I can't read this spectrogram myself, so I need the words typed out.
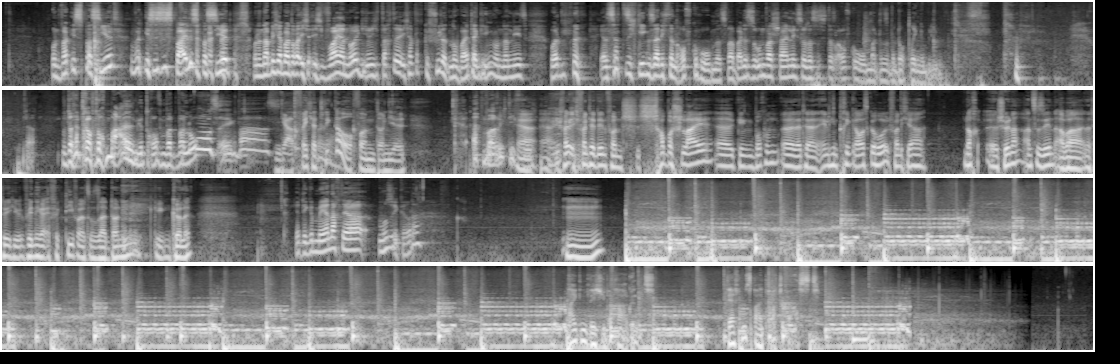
Und was ist passiert? Was ist, es ist beides passiert. Und dann habe ich aber, ich, ich war ja neugierig. Ich dachte, ich habe das Gefühl, dass es noch weiterging. Und dann jetzt wollten, ja, das hat sich gegenseitig dann aufgehoben. Das war beides so unwahrscheinlich, so dass es sich das aufgehoben hat. Dann sind wir doch drin geblieben. ja. Und dann hat er auch noch Malen getroffen. Was war los? Irgendwas? Ja, frecher Trick da auch von Daniel. War richtig Ja, ja. Ich, fand, ich fand ja den von Sch- Schauberschlei äh, gegen Bochum, äh, der hat ja einen ähnlichen Trick rausgeholt. Fand ich ja noch äh, schöner anzusehen, aber natürlich weniger effektiv als unser Donny gegen Kölle. Ja, denke mehr nach der Musik, oder? Mhm. Eigentlich überragend. Der Fußball-Podcast.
